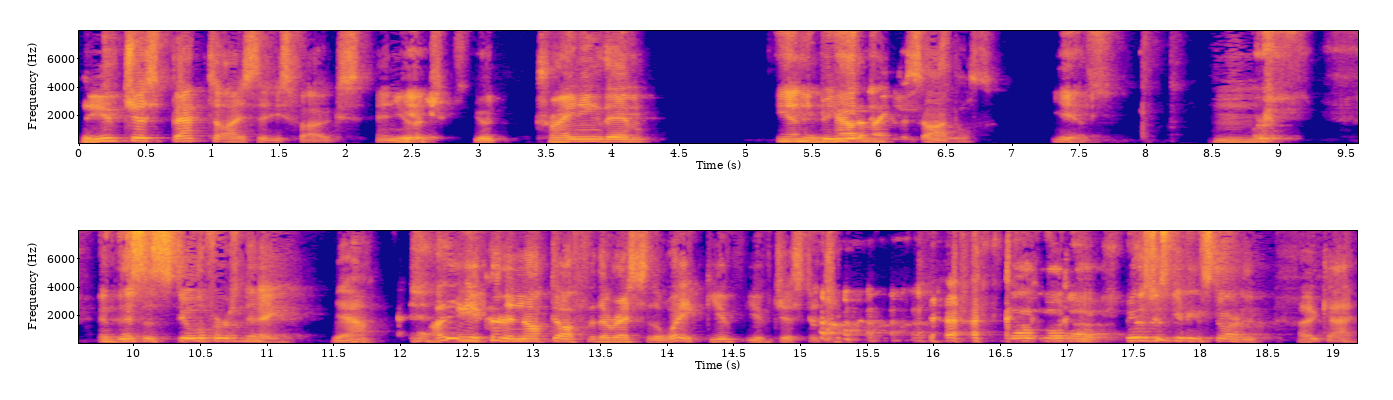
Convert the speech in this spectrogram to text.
So you've just baptized these folks, and you're yes. you're training them in, in how to make disciples. Yes. Hmm. And this is still the first day. Yeah. I think you could have knocked off for the rest of the week. You've you've just achieved. no, no, no. It was just getting started. Okay.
